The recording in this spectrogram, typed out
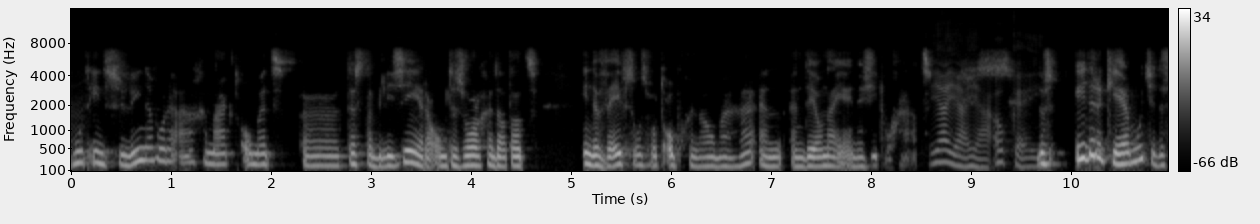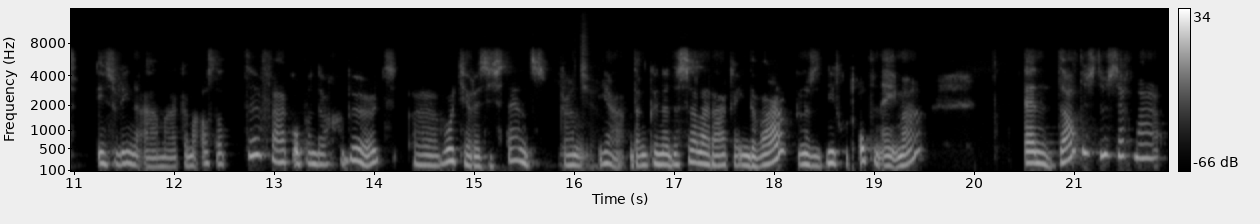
moet insuline worden aangemaakt om het uh, te stabiliseren. Om te zorgen dat dat in de weefsels wordt opgenomen hè, en een deel naar je energie toe gaat. Ja, ja, ja, oké. Dus iedere keer moet je dus insuline aanmaken. Maar als dat te vaak op een dag gebeurt, uh, word je resistent. Kan, ja, dan kunnen de cellen raken in de war, kunnen ze het niet goed opnemen. En dat is dus zeg maar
